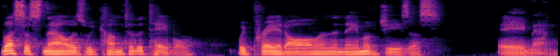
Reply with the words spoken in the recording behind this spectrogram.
Bless us now as we come to the table. We pray it all in the name of Jesus. Amen.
